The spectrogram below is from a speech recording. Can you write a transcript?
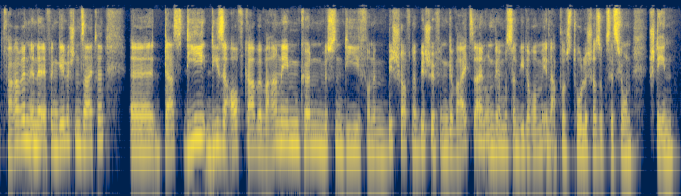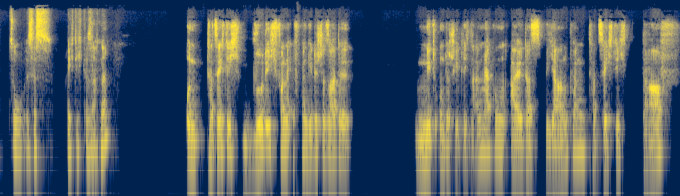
Pfarrerin in der evangelischen Seite, äh, dass die diese Aufgabe wahrnehmen können, müssen die von einem Bischof, einer Bischöfin geweiht sein und der muss dann wiederum in apostolischer Sukzession stehen. So ist es richtig gesagt, ne? Und tatsächlich würde ich von evangelischer Seite mit unterschiedlichen Anmerkungen all das bejahen können. Tatsächlich darf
